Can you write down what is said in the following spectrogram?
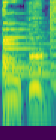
而悟。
